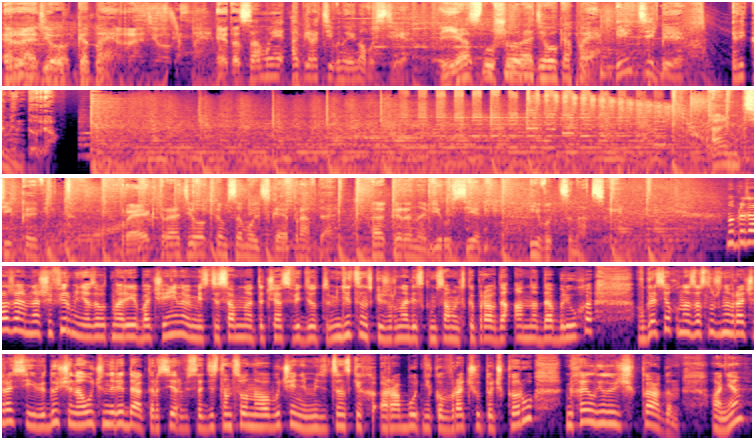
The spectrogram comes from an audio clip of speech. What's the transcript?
Радио КП. Радио КП. Это самые оперативные новости. Я слушаю Радио КП и тебе рекомендую. Антиковид. Проект радио «Комсомольская правда» о коронавирусе и вакцинации. Мы продолжаем наш эфир. Меня зовут Мария Баченина. Вместе со мной этот час ведет медицинский журналист «Комсомольской правды» Анна Добрюха. В гостях у нас заслуженный врач России, ведущий научный редактор сервиса дистанционного обучения медицинских работников врачу.ру Михаил Юрьевич Каган. Аня?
